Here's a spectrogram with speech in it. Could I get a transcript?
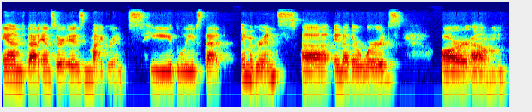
And that answer is migrants. He believes that immigrants, uh, in other words, are um,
